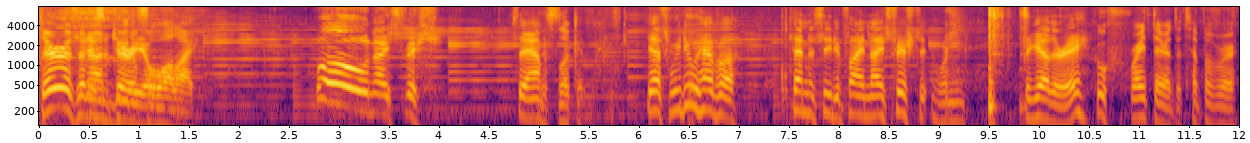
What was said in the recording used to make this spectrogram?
There is an Ontario walleye. Whoa, nice fish, Sam. Let's look at. Yes, we do have a tendency to find nice fish to, when together, eh? Whew, right there at the tip of her.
